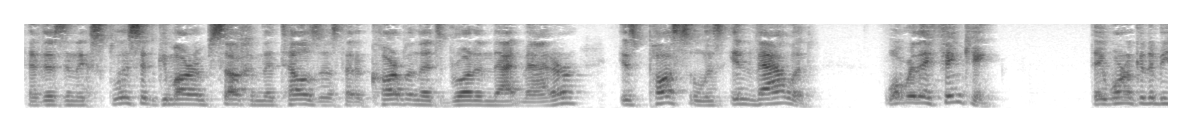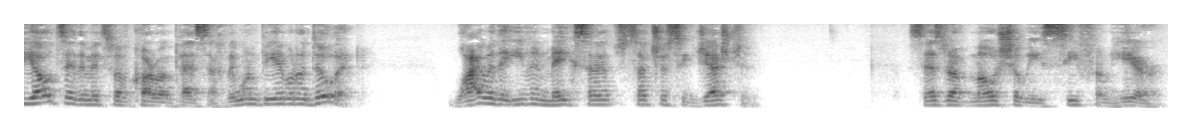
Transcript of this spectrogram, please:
that there's an explicit Gemara in Psachim that tells us that a Korban that's brought in that manner is pasul, is invalid. What were they thinking? They weren't going to be Yotze, the mitzvah of Korban Pesach. They wouldn't be able to do it. Why would they even make such, such a suggestion? Says Rav Moshe, we see from here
